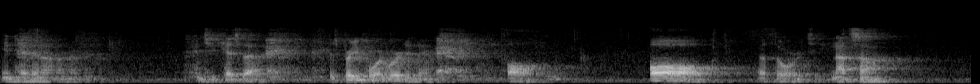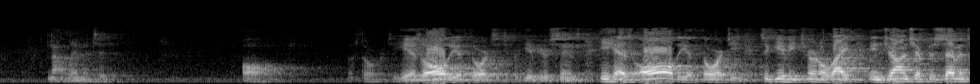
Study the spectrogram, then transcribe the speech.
in heaven and on earth. Did you catch that? There's a pretty important word in there. All. All authority. Not some. Not limited. All authority. He has all the authority to forgive your sins. He has all the authority to give eternal life. In John chapter 17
